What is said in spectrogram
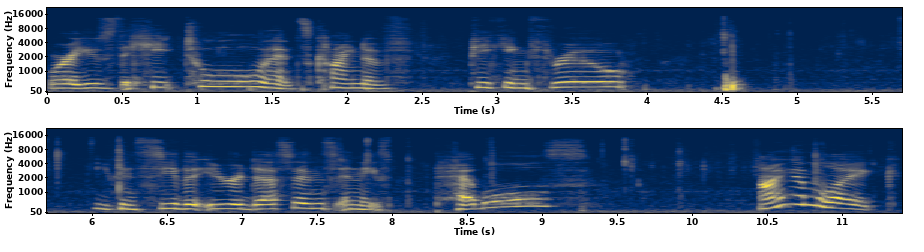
where I used the heat tool and it's kind of peeking through. You can see the iridescence in these pebbles. I am like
